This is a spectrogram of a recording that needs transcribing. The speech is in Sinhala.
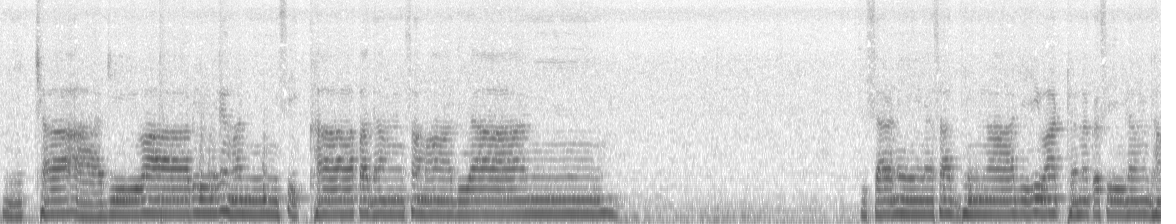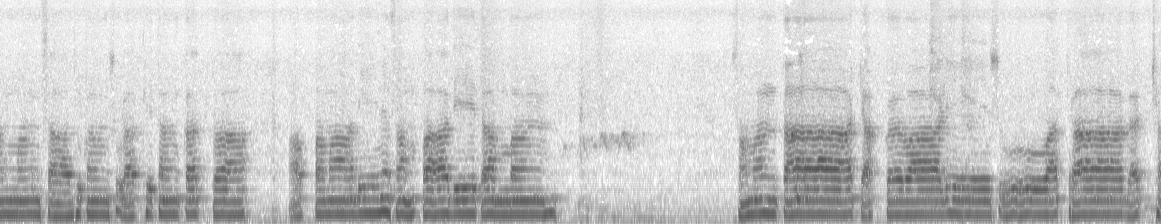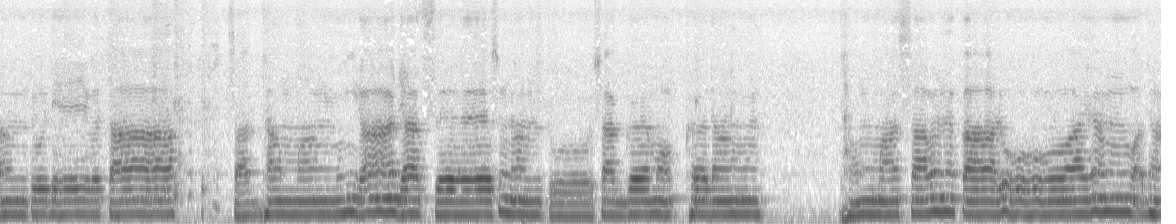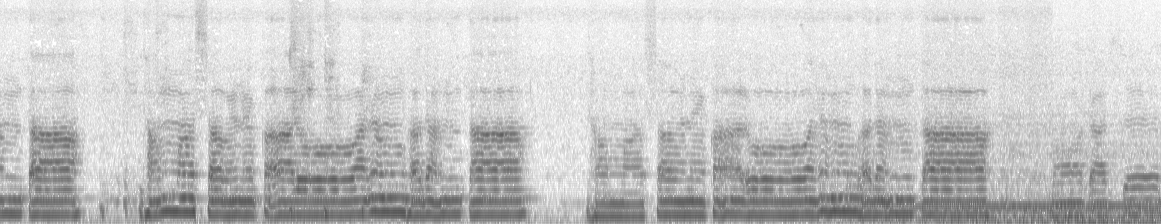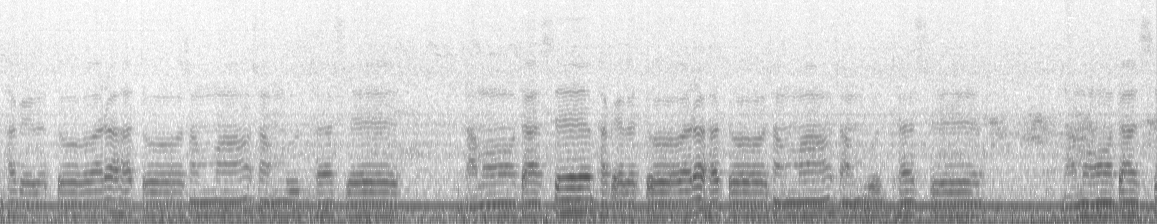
මිච්ඡා ජීවා වේරමණී සික්ඛාපදං සමාදියාමි තිසරණේන සද්ධින් ආජීවට්ඨමක සීලං ධම්මං සාධුකං සුරක්ෂිතං කତ୍වා අප්පමාදීන සම්පාදේ තම්බං සමන්ත චක්කවාලේසු අත්‍රා ගච්ඡන්තු දේවතා සද්ධම්මං මුනි රාජස්ස සුනන්තු සග්ග මොක්ඛදං ධම්ම ශවන කාලෝ අයං වදන්තා ධම්ම ශවන කාලෝ අයං හදන්තා ධම්ම ශවන කාලෝ අයං හදන්තා මොතස්ස භගවතෝ අරහතෝ සම්මා සම්බුද්දස්ස නමෝ තස්ස භගවතෝ අරහතෝ සම්මා සම්බුද්දස්ස නමෝ තස්ස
